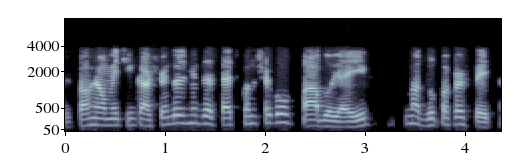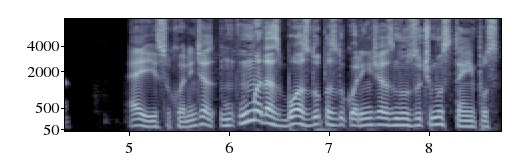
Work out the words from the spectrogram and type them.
Ele só realmente encaixou em 2017 quando chegou o Pablo, e aí uma dupla perfeita. É isso, Corinthians, um- uma das boas duplas do Corinthians nos últimos tempos.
